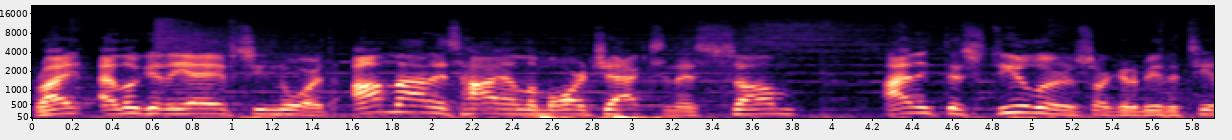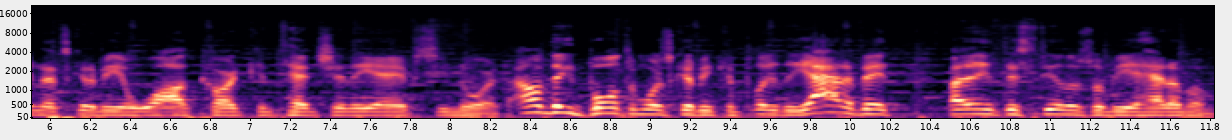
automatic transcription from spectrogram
Right? I look at the AFC North. I'm not as high on Lamar Jackson as some. I think the Steelers are going to be the team that's going to be in wild card contention in the AFC North. I don't think Baltimore's going to be completely out of it, but I think the Steelers will be ahead of them.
